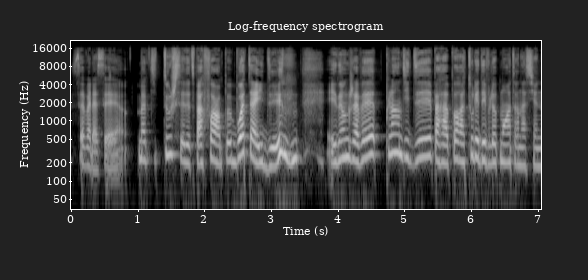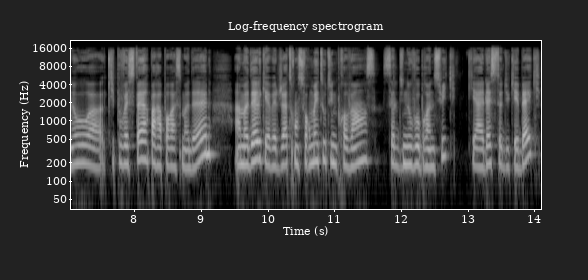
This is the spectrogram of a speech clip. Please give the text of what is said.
ça, voilà, c'est ma petite touche, c'est d'être parfois un peu boîte à idées. Et donc, j'avais plein d'idées par rapport à tous les développements internationaux euh, qui pouvaient se faire par rapport à ce modèle. Un modèle qui avait déjà transformé toute une province, celle du Nouveau-Brunswick, qui est à l'est du Québec,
